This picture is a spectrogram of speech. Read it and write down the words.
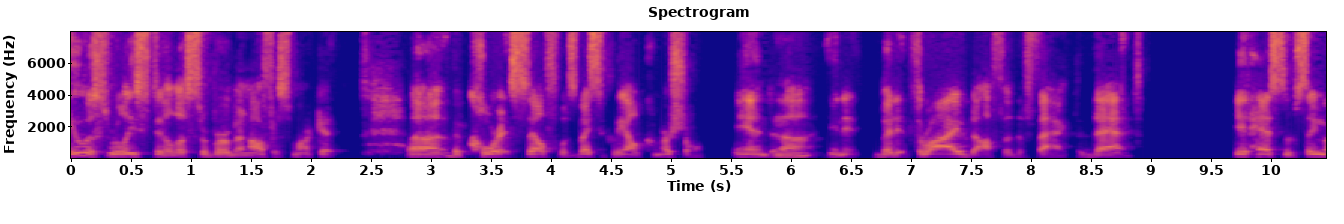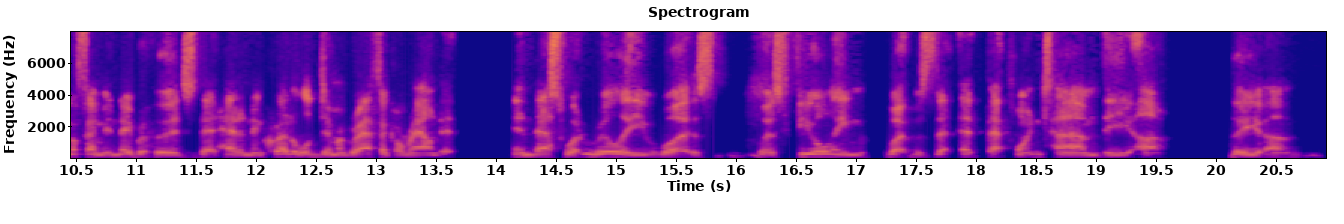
it was really still a suburban office market. Uh, the core itself was basically all commercial, and uh, mm-hmm. uh, in it, but it thrived off of the fact that it has some single family neighborhoods that had an incredible demographic around it and that's what really was was fueling what was the, at that point in time the uh, the um,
